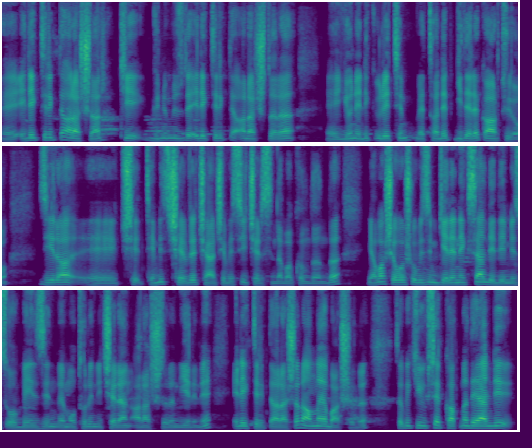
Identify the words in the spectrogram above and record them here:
e, elektrikli araçlar ki günümüzde elektrikli araçlara e, yönelik üretim ve talep giderek artıyor. Zira e, temiz çevre çerçevesi içerisinde bakıldığında yavaş yavaş o bizim geleneksel dediğimiz o benzin ve motorun içeren araçların yerini elektrikli araçlar almaya başladı. Tabii ki yüksek katma değerli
